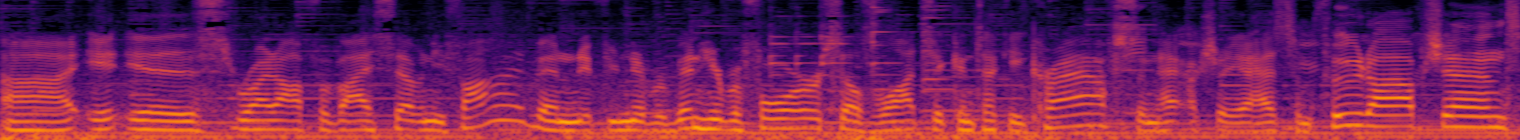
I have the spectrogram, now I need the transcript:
Uh, it is right off of I-75, and if you've never been here before, sells lots of Kentucky crafts, and actually has some food options,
